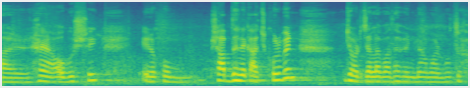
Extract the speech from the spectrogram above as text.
আর হ্যাঁ অবশ্যই এরকম সাবধানে কাজ করবেন জ্বালা বাঁধাবেন না আমার মতো।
